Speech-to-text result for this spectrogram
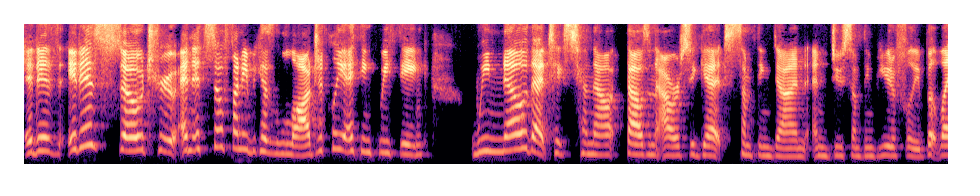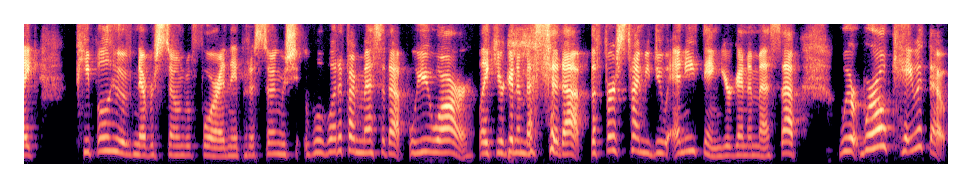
It is it is so true. And it's so funny because logically i think we think we know that takes 10,000 hours to get something done and do something beautifully, but like people who have never sewn before and they put a sewing machine well what if i mess it up? Well you are. Like you're going to mess it up. The first time you do anything you're going to mess up. We're, we're okay with that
